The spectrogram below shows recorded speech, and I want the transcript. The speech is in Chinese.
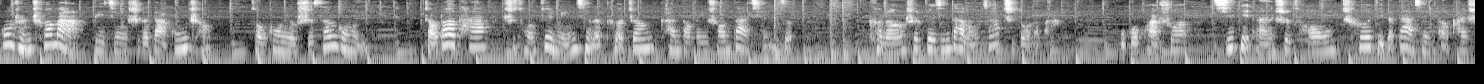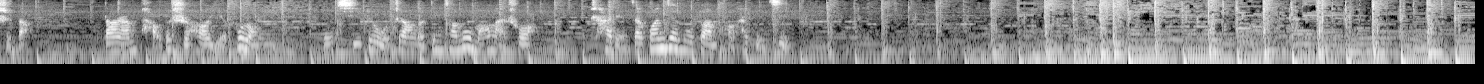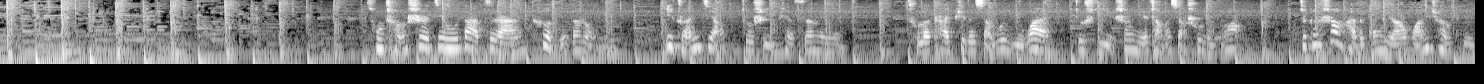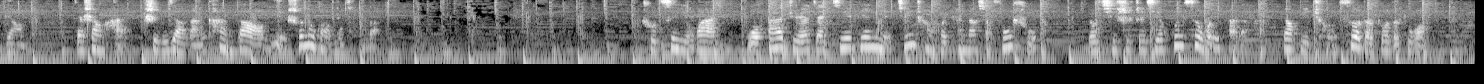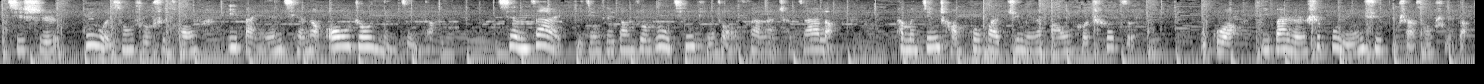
工程车嘛，毕竟是个大工程，总共有十三公里。找到它是从最明显的特征看到了一双大钳子，可能是最近大龙虾吃多了吧。不过话说，起点是从车底的大线条开始的，当然跑的时候也不容易，尤其对我这样的定向路盲来说，差点在关键路段跑开轨迹。从城市进入大自然特别的容易，一转角就是一片森林，除了开辟的小路以外，就是野生野长的小树林了。这跟上海的公园完全不一样，在上海是比较难看到野生的灌木丛的。除此以外，我发觉在街边也经常会看到小松鼠，尤其是这些灰色尾巴的，要比橙色的多得多。其实，黑尾松鼠是从一百年前的欧洲引进的，现在已经被当作入侵品种泛滥成灾了。它们经常破坏居民的房屋和车子，不过一般人是不允许捕杀松鼠的。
